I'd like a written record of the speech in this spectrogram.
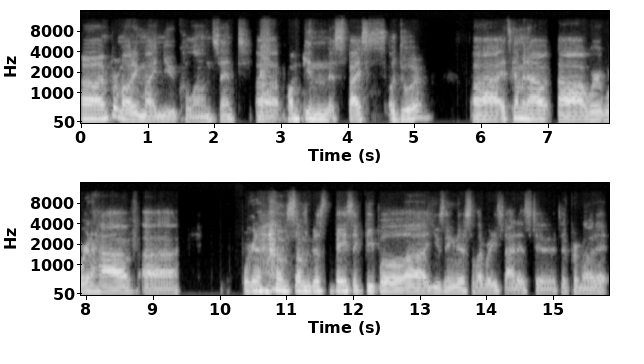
Uh, I'm promoting my new cologne scent, uh, pumpkin spice odor. Uh, it's coming out. Uh, we're we're gonna have uh, we're gonna have some just basic people uh, using their celebrity status to to promote it.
